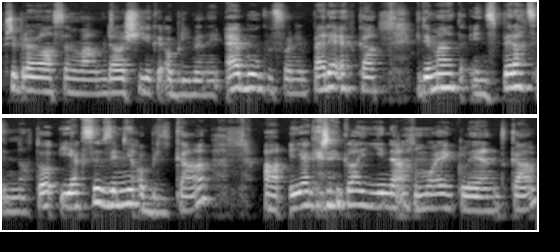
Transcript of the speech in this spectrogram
připravila jsem vám další jaký oblíbený e-book ve formě PDF, kde máte inspiraci na to, jak se v zimě oblíká a jak řekla jiná moje klientka,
